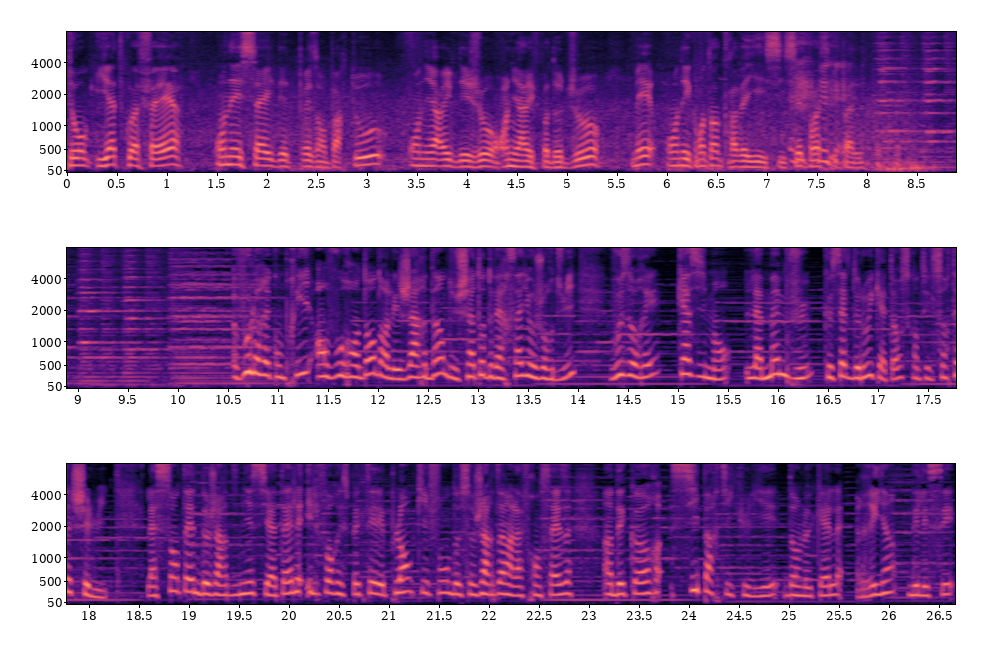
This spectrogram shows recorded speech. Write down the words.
Donc il y a de quoi faire. On essaye d'être présent partout. On y arrive des jours, on n'y arrive pas d'autres jours. Mais on est content de travailler ici, c'est le principal. Vous l'aurez compris, en vous rendant dans les jardins du château de Versailles aujourd'hui, vous aurez quasiment la même vue que celle de Louis XIV quand il sortait de chez lui. La centaine de jardiniers s'y attellent, il faut respecter les plans qui font de ce jardin à la française un décor si particulier dans lequel rien n'est laissé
